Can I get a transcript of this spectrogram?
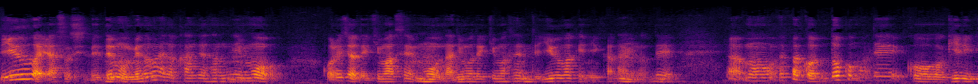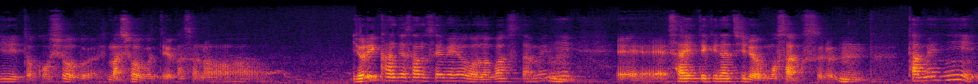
言うは安しででも目の前の患者さんにもこれじゃできませんもう何もできませんって言うわけにいかないので。あのやっぱりこうどこまでこうギリギリとこう勝負、まあ、勝負っていうかそのより患者さんの生命予後を伸ばすために、うん、えー、最適な治療を模索するために、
